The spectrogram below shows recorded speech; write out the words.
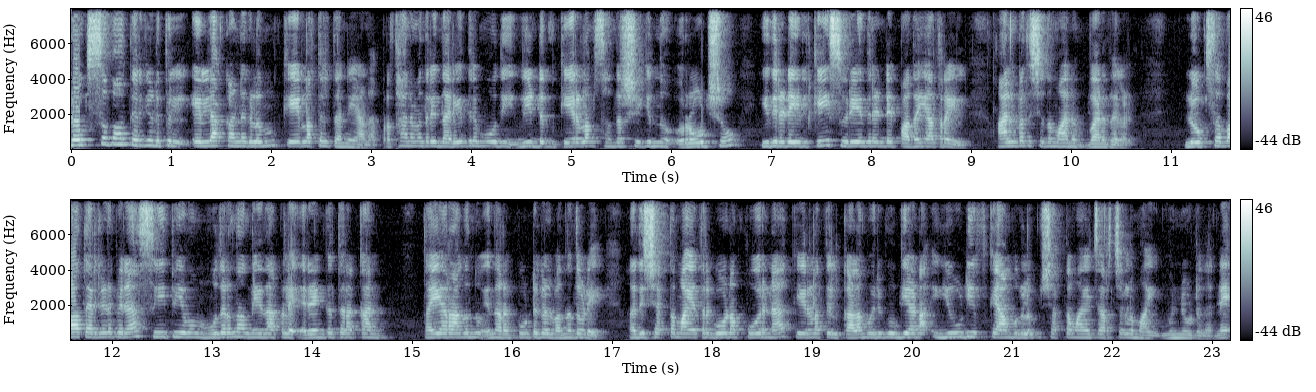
ലോക്സഭാ തെരഞ്ഞെടുപ്പിൽ എല്ലാ കണ്ണുകളും കേരളത്തിൽ തന്നെയാണ്. പ്രധാനമന്ത്രി നരേന്ദ്രമോദി വീണ്ടും കേരളം സന്ദർശിക്കുന്നു. റോഡ് ഷോ ഇതിനിടയിൽ കെ സുരേന്ദ്രന്റെ പദയാത്രയിൽ അൻപത് ശതമാനം വനിതകൾ. ലോക്സഭാ തെരഞ്ഞെടുപ്പിന് സി പി എമ്മും മുതിർന്ന നേതാക്കളെ രംഗത്തിറക്കാൻ തയ്യാറാകുന്നു എന്ന റിപ്പോർട്ടുകൾ വന്നതോടെ അതിശക്തമായ ത്രികോണ പോരിന് കേരളത്തിൽ കളമൊരുങ്ങുകയാണ് യു ഡി എഫ് ക്യാമ്പുകളും ശക്തമായ ചർച്ചകളുമായി മുന്നോട്ട് തന്നെ.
